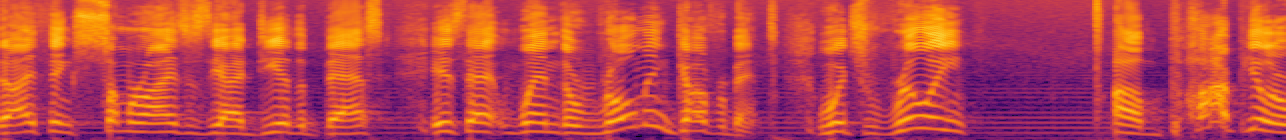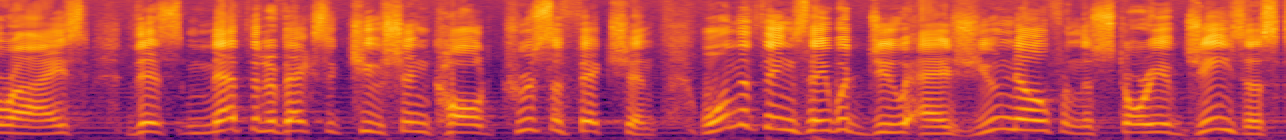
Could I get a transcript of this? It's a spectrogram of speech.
that I think summarizes the idea the best is that when the Roman government, which really uh, popularized this method of execution called crucifixion. One of the things they would do, as you know from the story of Jesus,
